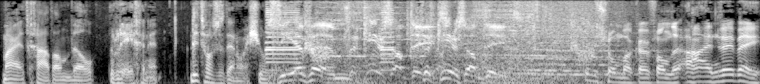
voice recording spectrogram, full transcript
maar het gaat dan wel regenen. Dit was het NOS Journal. ZFM, verkeersupdate. verkeersupdate. De Sjombakker van de ANWB.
